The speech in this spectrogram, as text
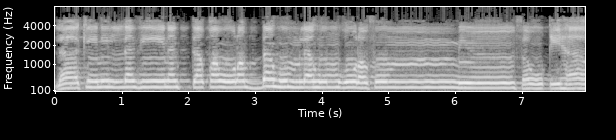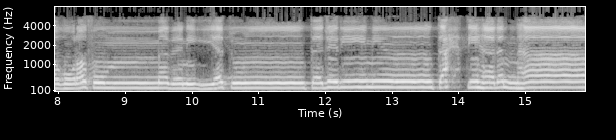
لكن الذين اتقوا ربهم لهم غرف من فوقها غرف مبنية تجري من تحتها الأنهار.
